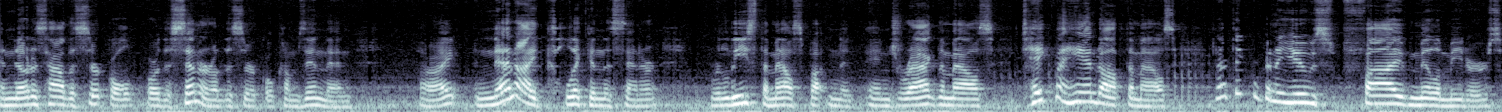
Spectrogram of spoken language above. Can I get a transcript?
and notice how the circle, or the center of the circle comes in then. All right, and then I click in the center, release the mouse button and, and drag the mouse, take my hand off the mouse, and I think we're gonna use five millimeters.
